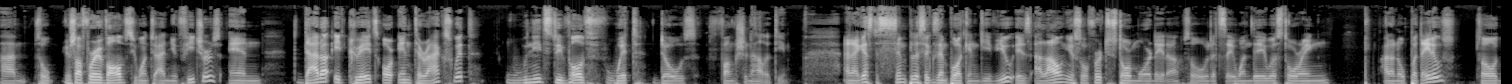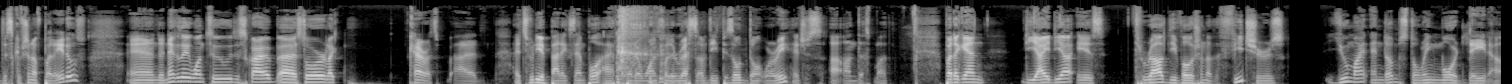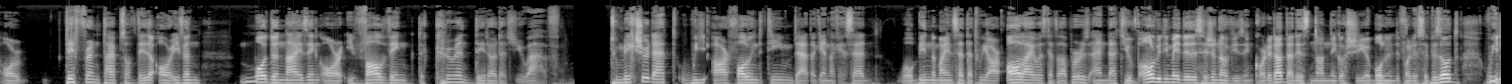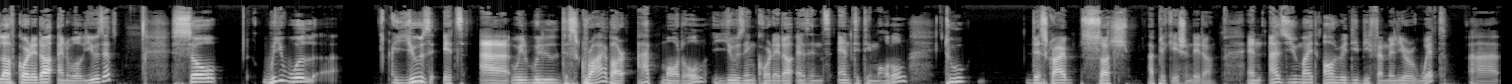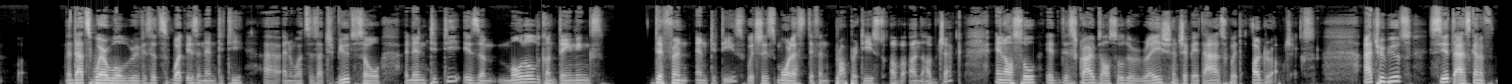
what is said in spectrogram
Um, so your software evolves, you want to add new features, and the data it creates or interacts with needs to evolve with those functionality. And I guess the simplest example I can give you is allowing your software to store more data. So let's say one day we're storing, I don't know, potatoes. So description of potatoes, and the next day you want to describe uh, store like carrots. Uh, it's really a bad example. I have a better one for the rest of the episode. Don't worry. It's just uh, on the spot. But again, the idea is throughout the evolution of the features, you might end up storing more data or different types of data or even modernizing or evolving the current data that you have. To make sure that we are following the team that, again, like I said, will be in the mindset that we are all iOS developers and that you've already made the decision of using Core Data. That is non negotiable for this episode. We love Core Data and we'll use it. So we will use its uh, we will describe our app model using Core Data as its entity model to describe such application data. And as you might already be familiar with, uh, that's where we'll revisit what is an entity uh, and what's its attribute. So an entity is a model containing different entities, which is more or less different properties of an object, and also it describes also the relationship it has with other objects. Attributes see it as kind of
